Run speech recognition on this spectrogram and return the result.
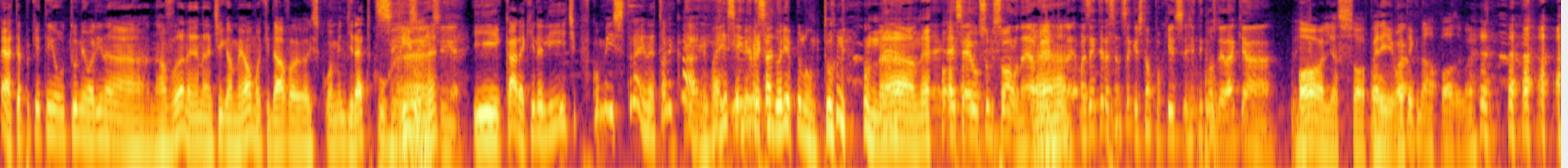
É, até porque tem o túnel ali na, na Havana, né, na antiga Melma, que dava escoamento direto pro sim, rio, é, né? Sim, é. E, cara, aquele ali tipo, ficou meio estranho, né? Tu olha, cara, é, vai receber mercadoria pelo um túnel? Não, né? É, esse é o subsolo, né? Aberto, uhum. né? Mas é interessante essa questão, porque a gente tem que considerar que a. Gente... Olha só, peraí, vou ter que dar uma pausa agora.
